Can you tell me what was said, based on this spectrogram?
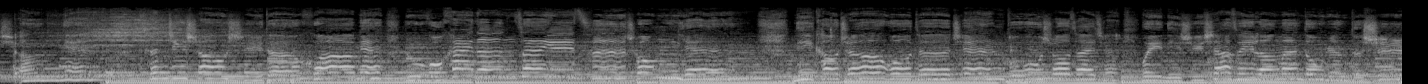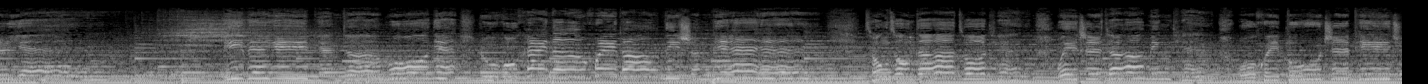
想念曾经熟悉的画面，如果还能再一次重演。你靠着我的肩，不说再见，为你许下最浪漫动人的誓言。一遍一的默念，如果还能回到你身边。匆匆的昨天，未知的明天，我会不知疲倦，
